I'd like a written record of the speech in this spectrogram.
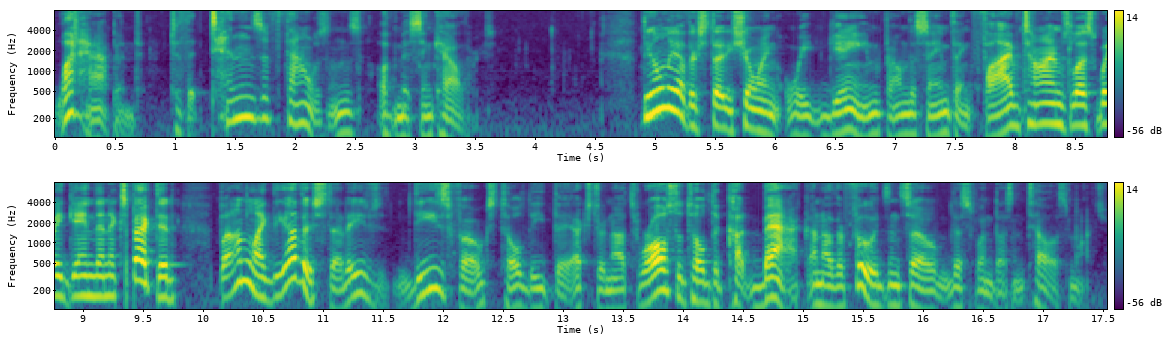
What happened to the tens of thousands of missing calories? The only other study showing weight gain found the same thing, five times less weight gain than expected, but unlike the other studies, these folks told to eat the extra nuts were also told to cut back on other foods, and so this one doesn't tell us much.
